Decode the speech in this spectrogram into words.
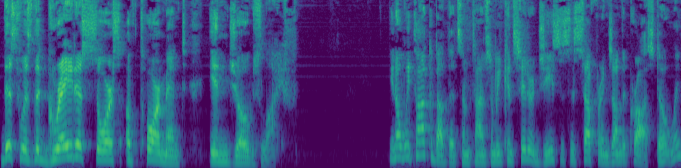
This was the greatest source of torment in Job's life. You know, we talk about that sometimes when we consider Jesus' sufferings on the cross, don't we?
